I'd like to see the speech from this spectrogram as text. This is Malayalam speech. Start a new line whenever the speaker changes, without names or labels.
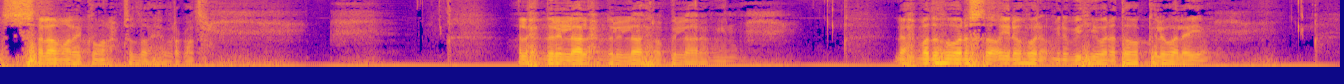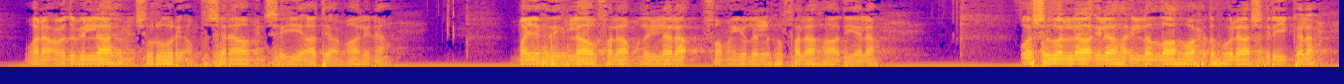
السلام عليكم ورحمة الله وبركاته الحمد لله الحمد لله رب العالمين نحمده ونستعينه ونؤمن به ونتوكل عليه ونعوذ بالله من شرور أنفسنا ومن سيئات أعمالنا من يهده الله فلا مضل له فمن يضلله فلا هادي له واشهد ان لا اله الا الله وحده لا شريك له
